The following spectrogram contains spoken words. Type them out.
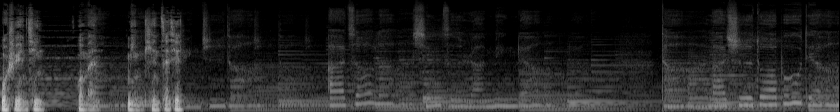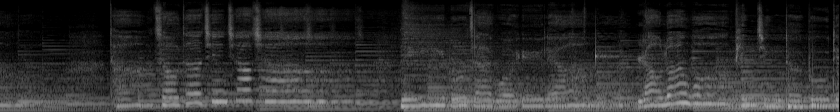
我是远近，我们明天再见。是躲不掉，他走得静悄悄，你不在我预料，扰乱我平静的步调，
